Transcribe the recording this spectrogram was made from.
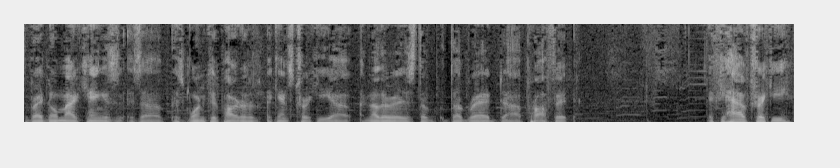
The red Nomad King is, is a is one good part of, against Tricky. Uh, another is the the red uh, Prophet. If you have Tricky,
